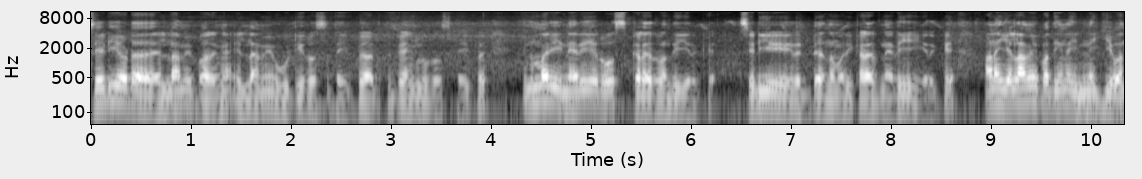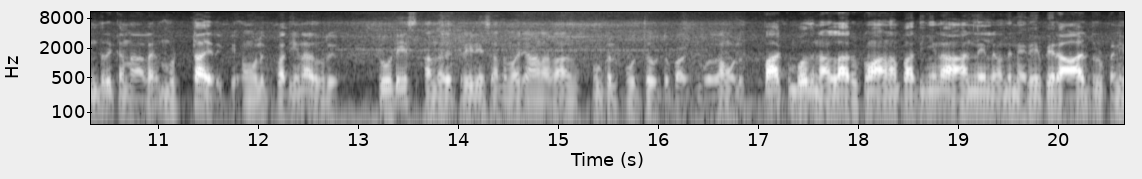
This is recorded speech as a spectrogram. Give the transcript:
செடியோட எல்லாமே பாருங்கள் எல்லாமே ஊட்டி ரோஸ் டைப்பு அடுத்து பெங்களூர் ரோஸ் டைப்பு இந்த மாதிரி நிறைய ரோஸ் கலர் வந்து இருக்குது செடி ரெட்டு அந்த மாதிரி கலர் நிறைய இருக்குது ஆனால் எல்லாமே பார்த்தீங்கன்னா இன்றைக்கி வந்திருக்கனால முட்டாக இருக்குது உங்களுக்கு பார்த்திங்கன்னா ஒரு டூ டேஸ் அந்த த்ரீ டேஸ் அந்த மாதிரி ஆனால் தான் அந்த பூக்கள் பூத்து விட்டு பார்க்கும்போது தான் உங்களுக்கு பார்க்கும்போது நல்லாயிருக்கும். ஆனால் பார்த்தீங்கன்னா ஆன்லைனில் வந்து நிறைய பேர் ஆர்டர் பண்ணி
